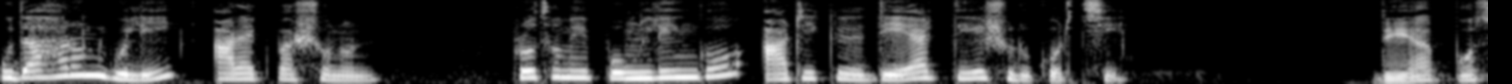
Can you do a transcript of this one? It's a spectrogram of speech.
উদাহরণগুলি আরেকবার শুনুন প্রথমে পুংলিঙ্গ আর্টিকেল ডেয়ার দিয়ে শুরু করছি Der Bus.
